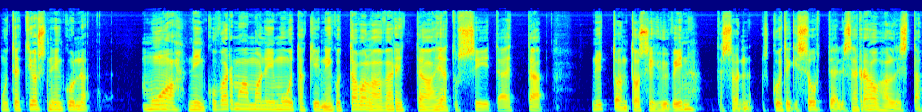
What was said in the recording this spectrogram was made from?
Mutta jos niin kuin mua, niin kuin varmaan moni muutakin, niin kuin tavallaan värittää ajatus siitä, että nyt on tosi hyvin – tässä on kuitenkin suhteellisen rauhallista,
